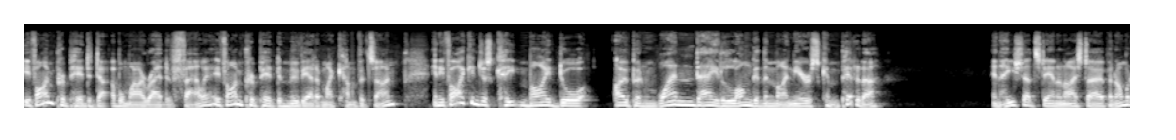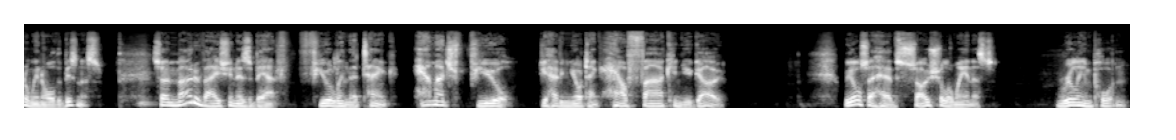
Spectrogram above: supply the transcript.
if I'm prepared to double my rate of failure, if I'm prepared to move out of my comfort zone, and if I can just keep my door open one day longer than my nearest competitor, and he shuts down and I stay open, I'm going to win all the business. Mm. So, motivation is about fueling the tank. How much fuel do you have in your tank? How far can you go? We also have social awareness. Really important.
